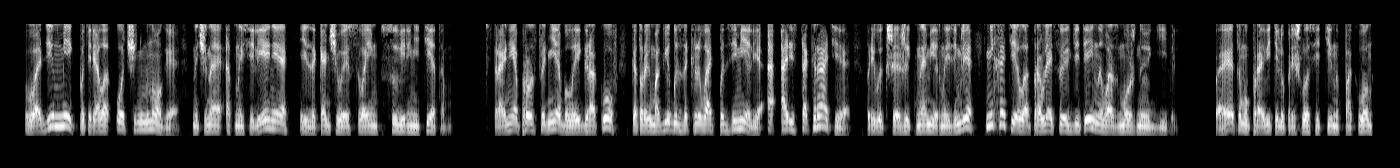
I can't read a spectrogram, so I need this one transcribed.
в один миг потеряло очень многое, начиная от населения и заканчивая своим суверенитетом. В стране просто не было игроков, которые могли бы закрывать подземелья, а аристократия, привыкшая жить на мирной земле, не хотела отправлять своих детей на возможную гибель. Поэтому правителю пришлось идти на поклон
